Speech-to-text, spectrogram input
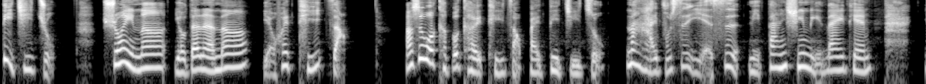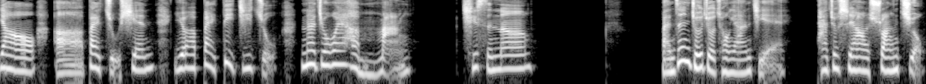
地基主，所以呢，有的人呢也会提早。老师，我可不可以提早拜地基主？那还不是也是你担心你那一天要呃拜祖先，又要拜地基主，那就会很忙。其实呢，反正九九重阳节，它就是要双九。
